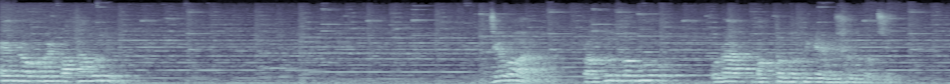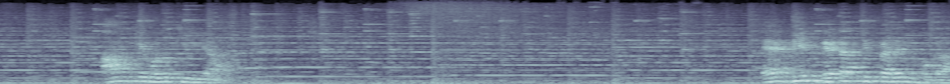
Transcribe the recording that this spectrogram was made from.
এক রকমের কথা বলি যেমন প্রদ্যুৎ বাবু ওনার বক্তব্য থেকে আমি শুরু করছি আমকে বলো কিরিয়া एक दिन ग्रेटर त्रिपुरालैंड होगा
